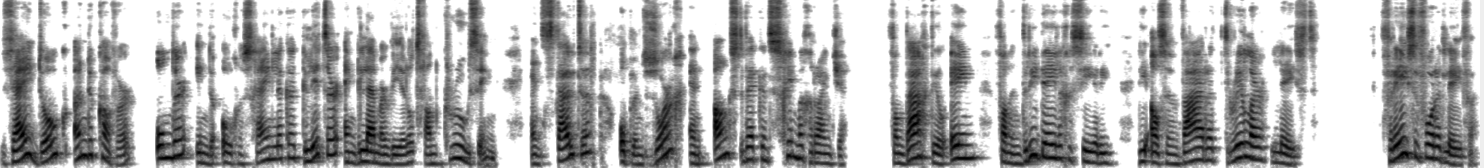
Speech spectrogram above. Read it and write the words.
Zij dook undercover onder in de ogenschijnlijke glitter- en glamourwereld van cruising en stuitte op een zorg- en angstwekkend schimmig randje. Vandaag deel 1 van een driedelige serie die als een ware thriller leest. Vrezen voor het leven.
